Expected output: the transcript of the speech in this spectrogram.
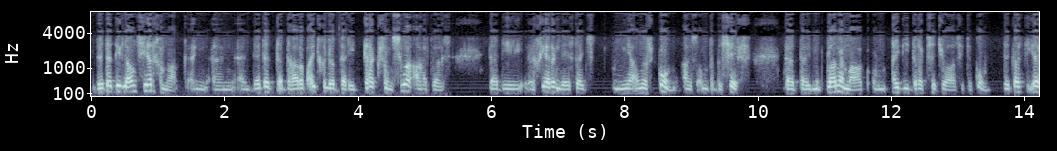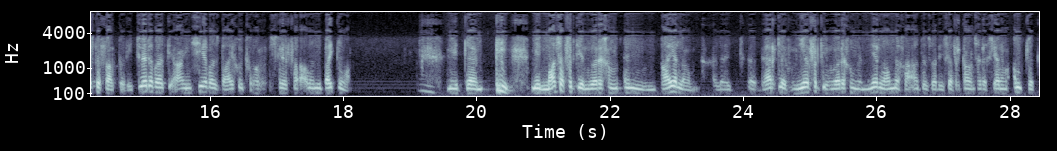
Dit het die land seer gemaak en en en dit het, het daarop uitgeloop dat die druk van so aard was dat die regering destyds nie anders kon as om te besef dat hy moet planne maak om uit die druksituasie te kom. Dit was die eerste faktor. Die tweede was die ANC was baie goed georganiseer veral in die buiteland met um, met massa verteenwoordiging in baie lande. Hulle het uh, werklik meer verteenwoordiging in meer lande gehad as wat die Suid-Afrikaanse regering amptelik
